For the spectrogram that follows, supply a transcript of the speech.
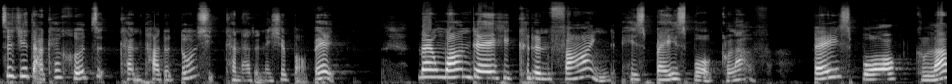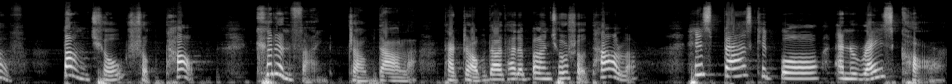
自己打开盒子，看他的东西，看他的那些宝贝。Then one day he couldn't find his baseball glove. Baseball glove，棒球手套。couldn't find 找不到了，他找不到他的棒球手套了。His basketball and race car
